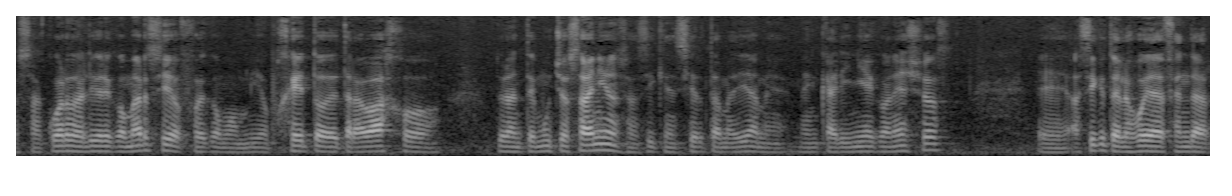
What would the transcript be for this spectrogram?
Los acuerdos de libre comercio fue como mi objeto de trabajo durante muchos años, así que en cierta medida me, me encariñé con ellos. Eh, así que te los voy a defender.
